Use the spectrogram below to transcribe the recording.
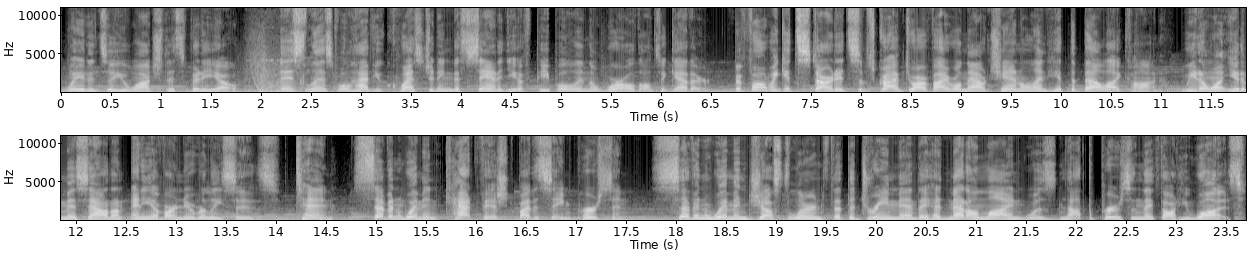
wait until you watch this video. This list will have you questioning the sanity of people in the world altogether. Before we get started, subscribe to our Viral Now channel and hit the bell icon. We don't want you to miss out on any of our new releases. 10. Seven women catfished by the same person. Seven women just learned that the dream man they had met online was not the person they thought he was.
